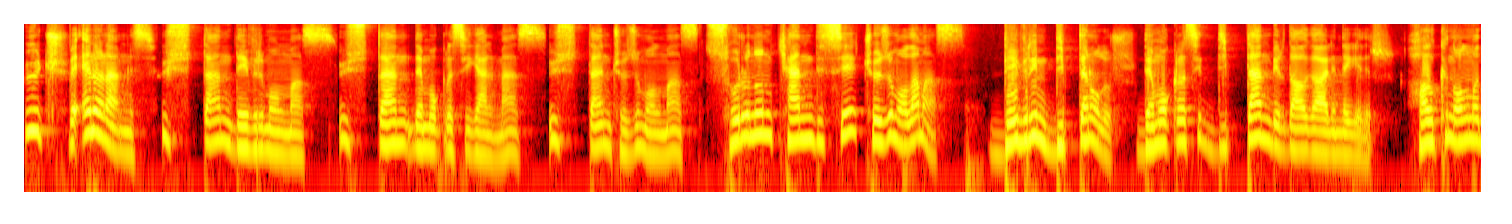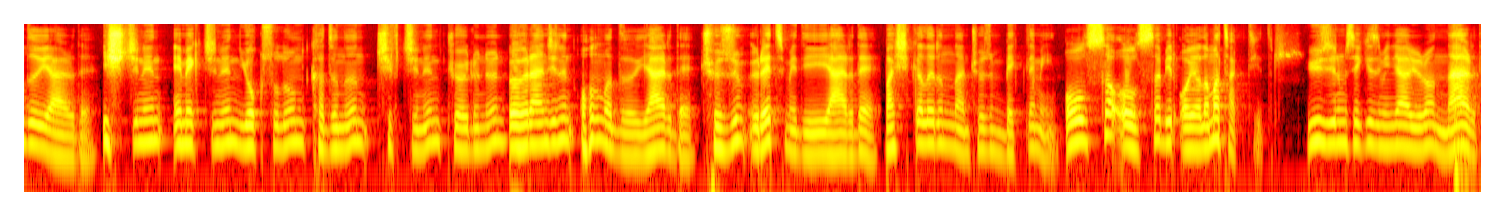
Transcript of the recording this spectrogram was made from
3 ve en önemlisi üstten devrim olmaz. Üstten demokrasi gelmez. Üstten çözüm olmaz. Sorunun kendisi çözüm olamaz. Devrim dipten olur. Demokrasi dipten bir dalga halinde gelir. Halkın olmadığı yerde, işçinin, emekçinin, yoksulun, kadının, çiftçinin, köylünün, öğrencinin olmadığı yerde, çözüm üretmediği yerde başkalarından çözüm beklemeyin. Olsa olsa bir oyalama taktiğidir. 128 milyar euro nerede?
